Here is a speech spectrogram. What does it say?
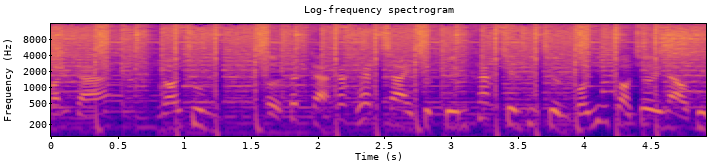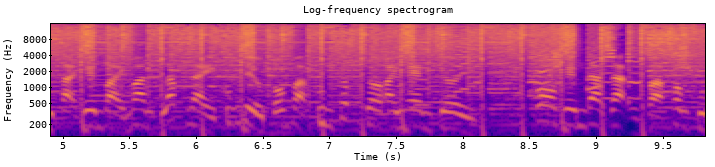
bắn cá. Nói chung, ở tất cả các website trực tuyến khác trên thị trường có những trò chơi nào thì tại game bài minecraft này cũng đều có và cung cấp cho anh em chơi. Kho game đa dạng và phong phú.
